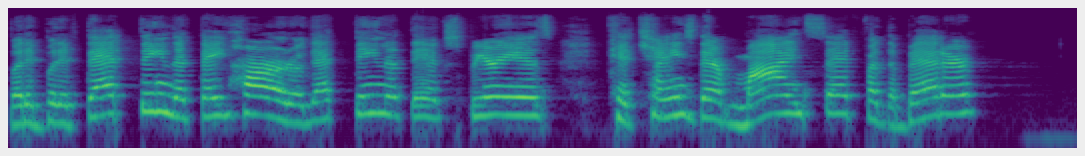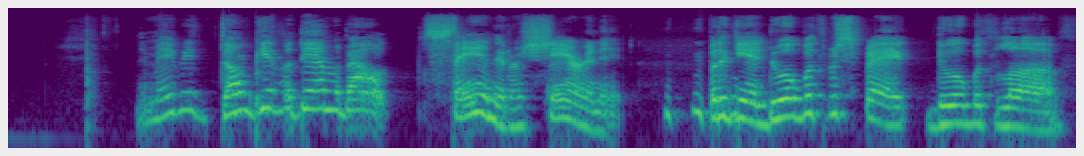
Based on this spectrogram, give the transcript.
But if, but if that thing that they heard or that thing that they experienced can change their mindset for the better, then maybe don't give a damn about saying it or sharing it. but again, do it with respect, do it with love.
